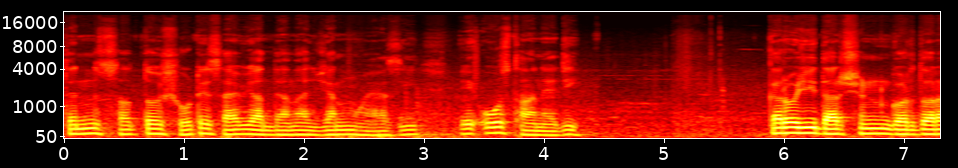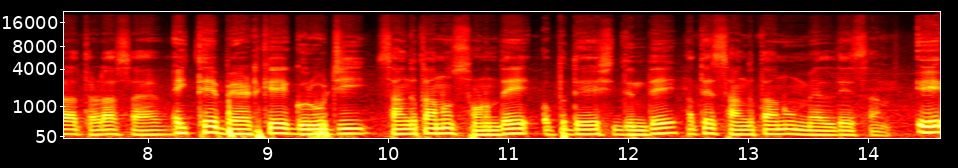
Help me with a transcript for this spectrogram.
ਤਿੰਨ ਸਭ ਤੋਂ ਛੋਟੇ ਸਾਹਿਬਜ਼ਾਦਿਆਂ ਦਾ ਜਨਮ ਹੋਇਆ ਸੀ। ਇਹ ਉਹ ਸਥਾਨ ਹੈ ਜੀ। ਕਰੋ ਜੀ ਦਰਸ਼ਨ ਗੁਰਦੁਆਰਾ ਥੜਾ ਸਾਹਿਬ। ਇੱਥੇ ਬੈਠ ਕੇ ਗੁਰੂ ਜੀ ਸੰਗਤਾਂ ਨੂੰ ਸੁਣਦੇ, ਉਪਦੇਸ਼ ਦਿੰਦੇ ਅਤੇ ਸੰਗਤਾਂ ਨੂੰ ਮਿਲਦੇ ਸਨ। ਇਹ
